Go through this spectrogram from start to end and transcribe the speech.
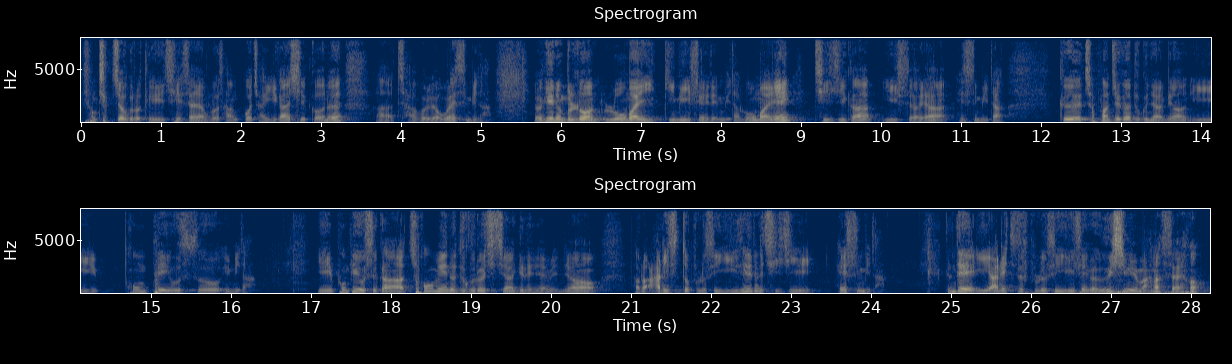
형식적으로 대제사장으로 삼고 자기가 실권을 아, 잡으려고 했습니다. 여기는 물론 로마의 입김이 있어야 됩니다. 로마의 지지가 있어야 했습니다. 그 첫 번째가 누구냐면 이 폼페이우스입니다. 이 폼페이우스가 처음에는 누구를 지지하게 되냐면요. 바로 아리스토블루스 2세를 지지했습니다. 근데 이 아리스토블루스 2세가 의심이 많았어요.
